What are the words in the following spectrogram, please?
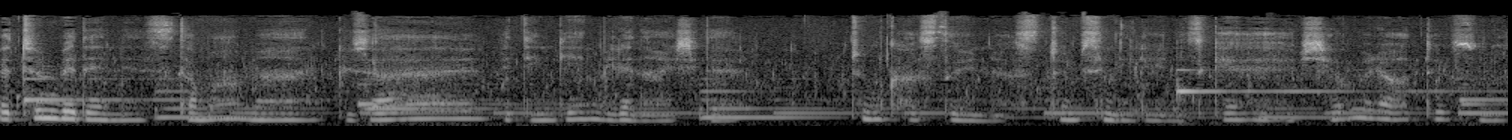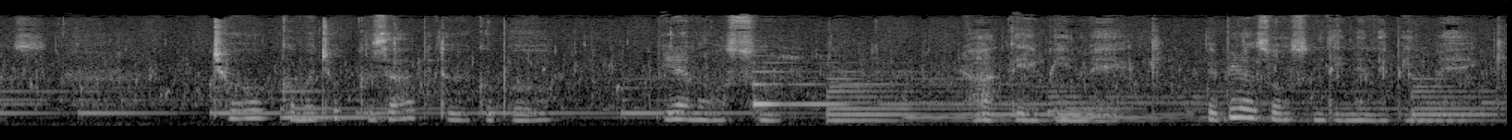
Ve tüm bedeniniz tamamen güzel ve dingin bir enerjide. Tüm kaslarınız, tüm sinirleriniz gevşiyor ve rahatlıyorsunuz. Çok ama çok güzel bir duygu bu. Bir an olsun rahatlayabilmek ve biraz olsun dinlenebilmek.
